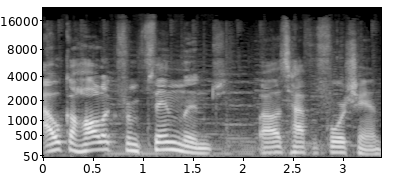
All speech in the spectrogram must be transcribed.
Alcoholic from Finland. Wow, that's half of 4chan.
